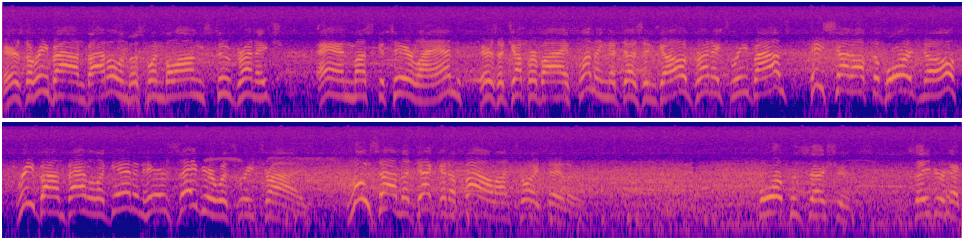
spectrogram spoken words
Here's the rebound battle, and this one belongs to Greenidge and Musketeerland. Here's a jumper by Fleming that doesn't go. Greenidge rebounds. He shot off the board, no. Rebound battle again, and here's Xavier with three tries. Loose on the deck and a foul on Troy Taylor. Four possessions. Xavier had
